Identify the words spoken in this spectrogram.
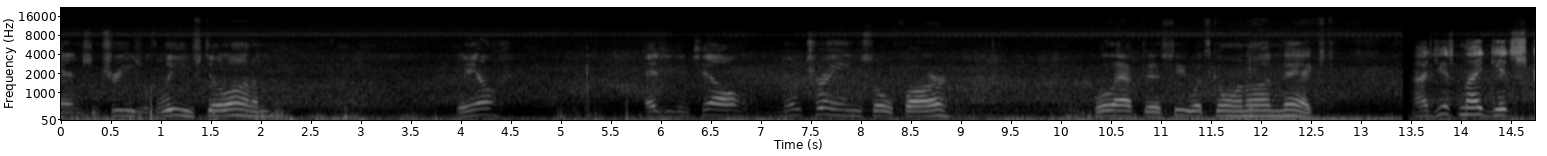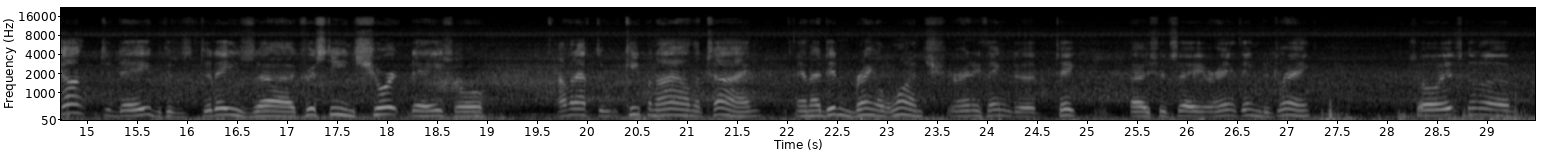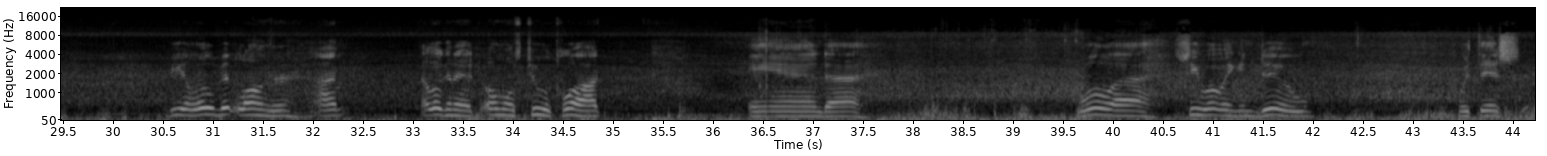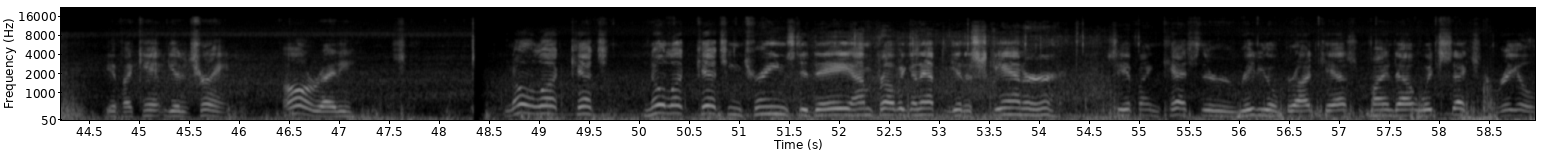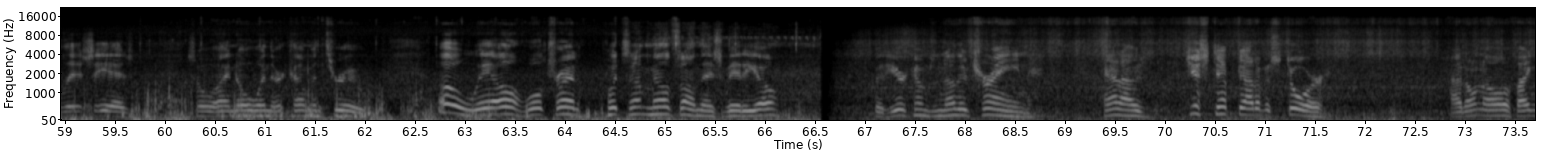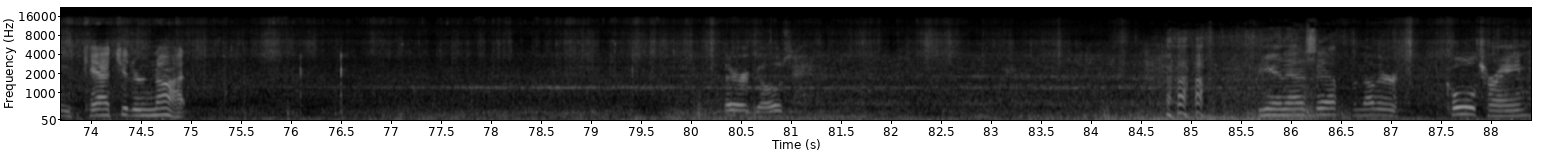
and some trees with leaves still on them. Well, as you can tell, no trains so far. We'll have to see what's going on next. I just might get skunked today because today's uh, Christine's short day, so I'm gonna have to keep an eye on the time. And I didn't bring a lunch or anything to take, I should say, or anything to drink. So it's gonna be a little bit longer. I'm, looking at almost 2 o'clock and uh, we'll uh, see what we can do with this if I can't get a train. Alrighty. No luck catch no luck catching trains today. I'm probably gonna have to get a scanner see if I can catch their radio broadcast and find out which section rail this is so I know when they're coming through. Oh well, we'll try to put something else on this video. But here comes another train. And I was just stepped out of a store. I don't know if I can catch it or not. There it goes. BNSF, another coal train.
